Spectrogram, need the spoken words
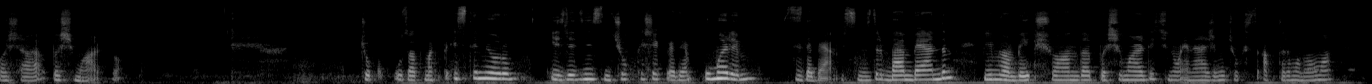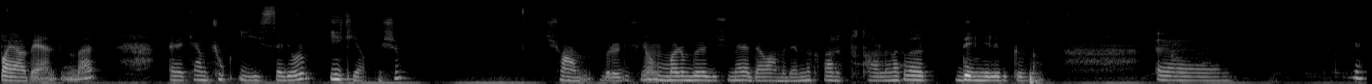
başa, başım ağrıyor. Çok uzatmak da istemiyorum. İzlediğiniz için çok teşekkür ederim. Umarım siz de beğenmişsinizdir. Ben beğendim. Bilmiyorum belki şu anda başım ağrıdığı için o enerjimi çok size aktaramadım ama bayağı beğendim ben. E, kendimi çok iyi hissediyorum. İyi ki yapmışım. Şu an böyle düşünüyorum. Umarım böyle düşünmeye devam ederim. Ne kadar tutarlı, ne kadar dengeli bir kızım. Ee, öyle.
